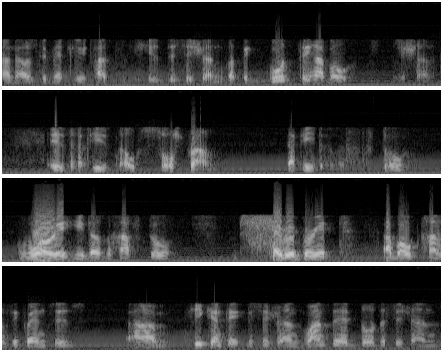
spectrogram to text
and ultimately it has to be his decision. But the good thing about his decision is that he's now so strong that he doesn't have to worry, he doesn't have to celebrate about consequences. Um, he can take decisions. Once they, those decisions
